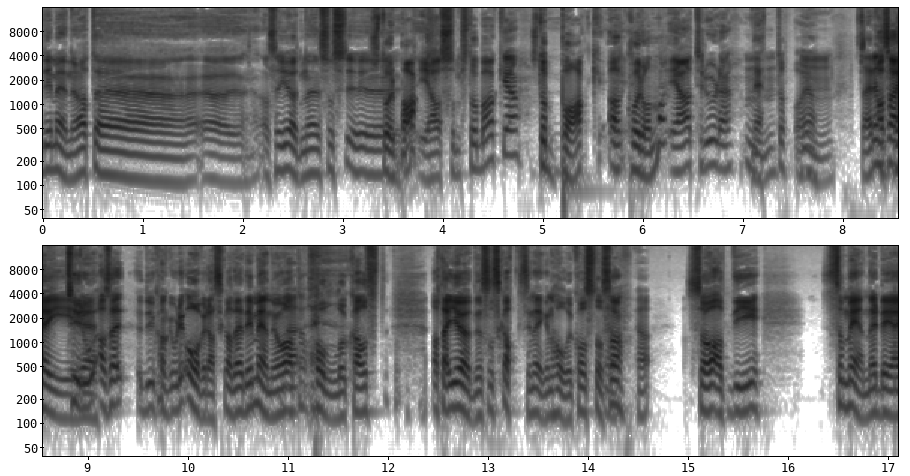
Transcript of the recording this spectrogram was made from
de mener jo at uh, uh, Altså jødene som Står bak? Ja, som står bak, ja. Står bak korona? Ja, tror det. Mm. Nettopp. Å ja. Mm. Det er en Altså, tro, altså, du kan ikke bli overraska av det. De mener jo at holocaust At det er jødene som skapte sin egen holocaust også. Ja. Så at de som mener det,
